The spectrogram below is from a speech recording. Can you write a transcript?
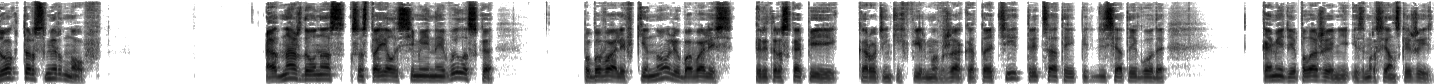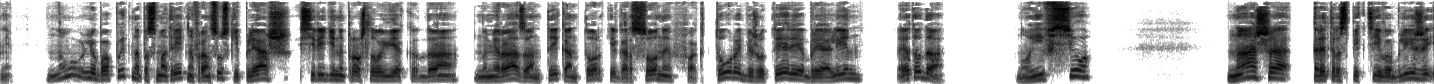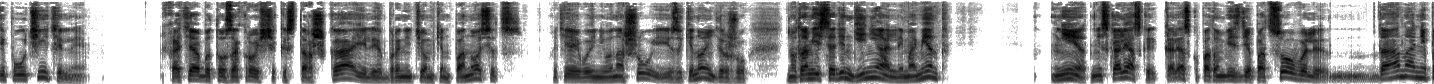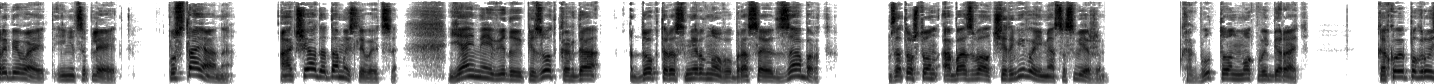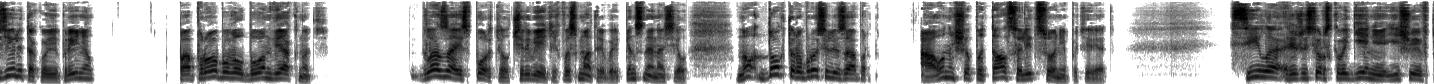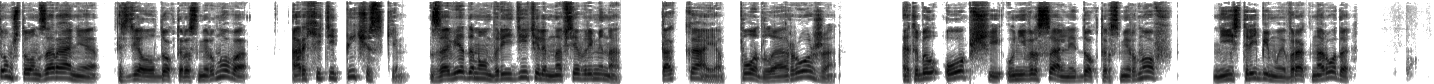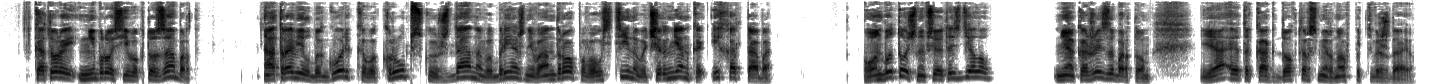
Доктор Смирнов. Однажды у нас состоялась семейная вылазка. Побывали в кино, любовались ретроскопией коротеньких фильмов Жака Тати 30-е и 50-е годы, комедия положений из марсианской жизни. Ну, любопытно посмотреть на французский пляж середины прошлого века, да, номера, зонты, конторки, гарсоны, фактуры, бижутерия, бриолин. Это да. Ну и все. Наша ретроспектива ближе и поучительнее. Хотя бы то закройщик из Торжка или бронетемкин-поносец, хоть я его и не выношу, и за кино не держу, но там есть один гениальный момент. Нет, не с коляской, коляску потом везде подсовывали, да она не пробивает и не цепляет. Пустая она, а чадо домысливается. Я имею в виду эпизод, когда доктора Смирнова бросают за борт за то, что он обозвал червивое мясо свежим. Как будто он мог выбирать. Какое погрузили, такое и принял. Попробовал бы он вякнуть. Глаза испортил, червей этих высматривая, пенсне носил. Но доктора бросили за борт, а он еще пытался лицо не потерять. Сила режиссерского гения еще и в том, что он заранее сделал доктора Смирнова архетипическим, заведомым вредителем на все времена. Такая подлая рожа! Это был общий, универсальный доктор Смирнов, неистребимый враг народа, который, не брось его кто за борт, отравил бы Горького, Крупскую, Жданова, Брежнева, Андропова, Устинова, Черненко и Хаттаба. Он бы точно все это сделал. Не окажись за бортом. Я это как доктор Смирнов подтверждаю.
